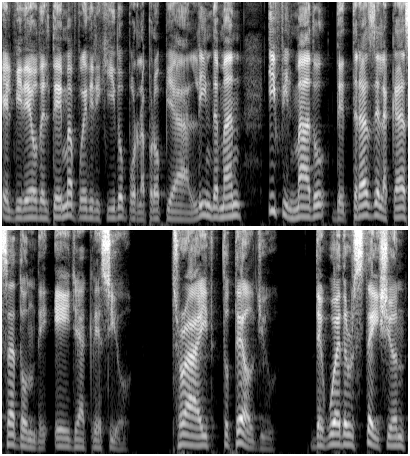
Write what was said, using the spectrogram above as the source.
El video del tema fue dirigido por la propia Lindemann y filmado detrás de la casa donde ella creció. Tried to Tell You, The Weather Station,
